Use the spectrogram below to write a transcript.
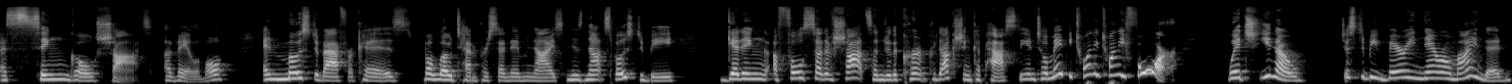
a single shot available. And most of Africa is below 10% immunized and is not supposed to be getting a full set of shots under the current production capacity until maybe 2024 which, you know, just to be very narrow minded,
